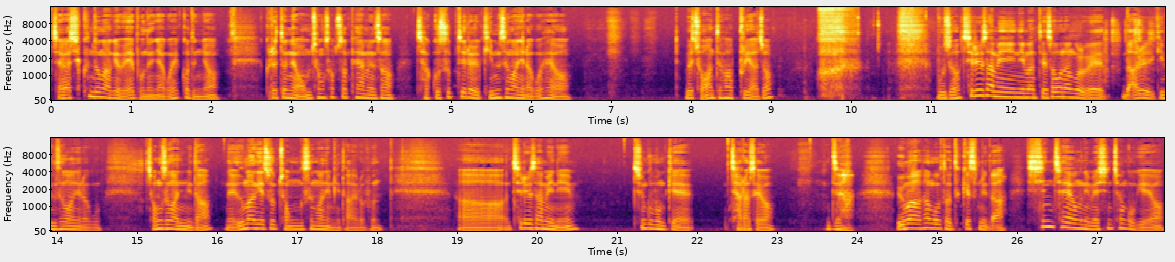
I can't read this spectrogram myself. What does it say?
제가 시큰둥하게 왜 보내냐고 했거든요. 그랬더니 엄청 섭섭해하면서 자꾸 숲디를 김승환이라고 해요. 왜 저한테 화풀이 하죠? 뭐죠? 7132님한테 서운한 걸 왜 나를 김승환이라고 정승환입니다. 네, 음악의 숲 정승환입니다, 여러분. 어, 7132님 친구분께 잘하세요. 자, 음악 한 곡 더 듣겠습니다. 신채영님의 신청곡이에요.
